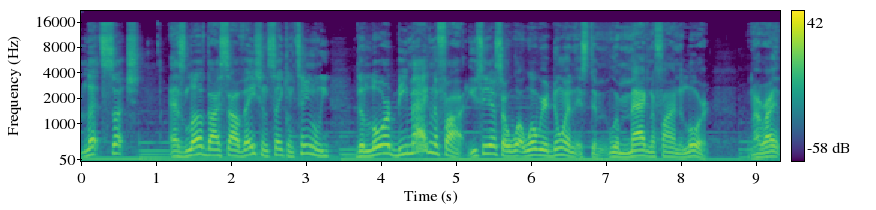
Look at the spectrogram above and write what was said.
let such as love thy salvation say continually, the Lord be magnified. You see that? So what, what we're doing is to, we're magnifying the Lord. All right.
